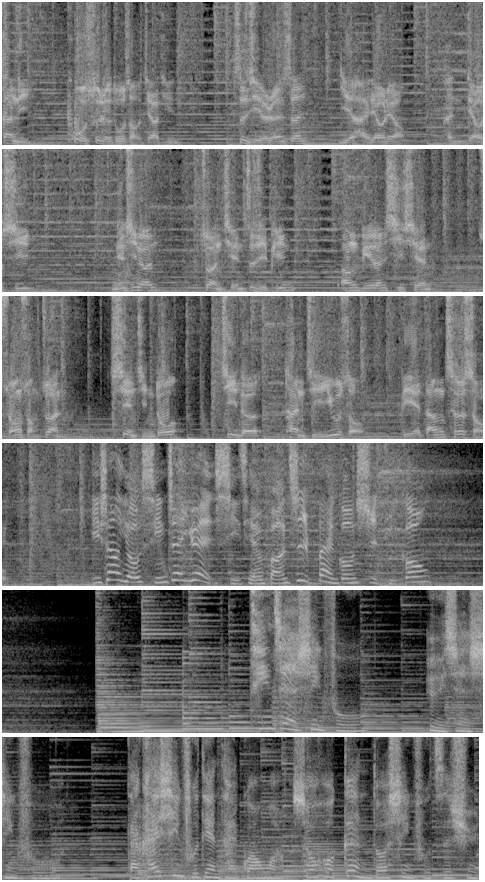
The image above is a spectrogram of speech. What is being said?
但你破碎了多少家庭，自己的人生也海尿尿，很掉漆。年轻人赚钱自己拼，帮别人洗钱，爽爽赚，陷阱多，记得探己优手，别当车手。以上由行政院洗钱防治办公室提供。听见幸福，遇见幸福。打开幸福电台官网，收获更多幸福资讯。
